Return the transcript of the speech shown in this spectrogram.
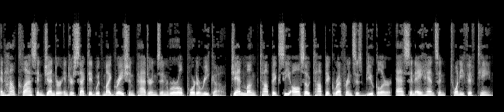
And how class and gender intersected with migration patterns in rural Puerto Rico. Jan Monk topic See also topic References Buechler, S. and A. Hansen, 2015.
